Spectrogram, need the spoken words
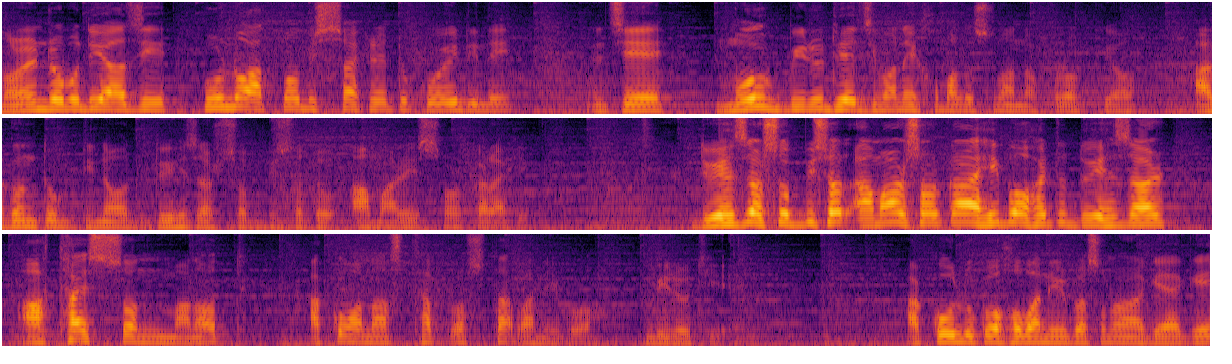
নৰেন্দ্ৰ মোদীয়ে আজি পূৰ্ণ আত্মবিশ্বাসেৰেতো কৈ দিলে যে মোক বিৰোধীয়ে যিমানেই সমালোচনা নকৰক কিয় আগন্তুক দিনত দুহেজাৰ চৌব্বিছতো আমাৰেই চৰকাৰ আহিব। দুহেজাৰ চৌব্বিছত আমাৰ চৰকাৰ আহিব হয়তো দুহেজাৰ আঠাইছ চনমানত আকৌ অনাস্থা প্ৰস্তাৱ আনিব বিৰোধীয়ে। আকৌ লোকসভা নিৰ্বাচনৰ আগে আগে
